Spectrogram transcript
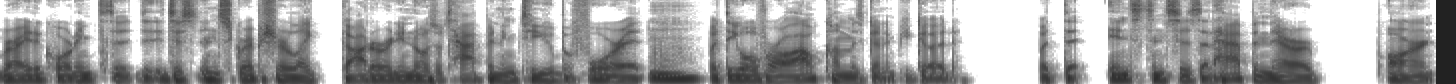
right? According to just in scripture, like God already knows what's happening to you before it Mhm. but the overall outcome is going to be good. But the instances that happen there are, aren't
